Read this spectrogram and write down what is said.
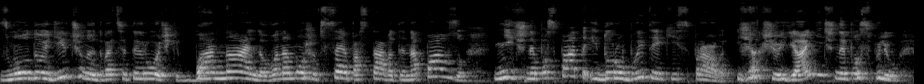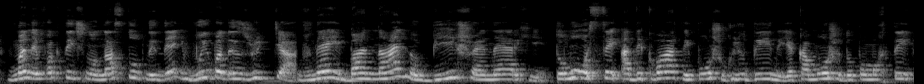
з молодою дівчиною 20 років. Банально, вона може все поставити на паузу, ніч не поспати і доробити якісь справи. Якщо я ніч не посплю, в мене фактично наступний день випаде з життя. В неї банально більше енергії. Тому ось цей адекватний пошук людини, яка може допомогти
